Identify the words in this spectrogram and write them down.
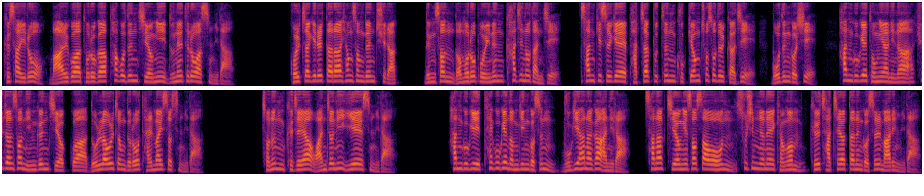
그 사이로 마을과 도로가 파고든 지형이 눈에 들어왔습니다. 골짜기를 따라 형성된 취락, 능선 너머로 보이는 카지노 단지, 산기슭에 바짝 붙은 국경 초소들까지 모든 것이 한국의 동해안이나 휴전선 인근 지역과 놀라울 정도로 닮아 있었습니다. 저는 그제야 완전히 이해했습니다. 한국이 태국에 넘긴 것은 무기 하나가 아니라 산악 지형에서 쌓아온 수십 년의 경험 그 자체였다는 것을 말입니다.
